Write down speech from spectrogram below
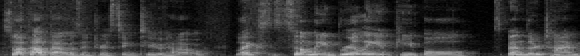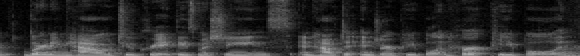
So I thought that was interesting too, how like so many brilliant people spend their time learning how to create these machines and how to injure people and hurt people and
